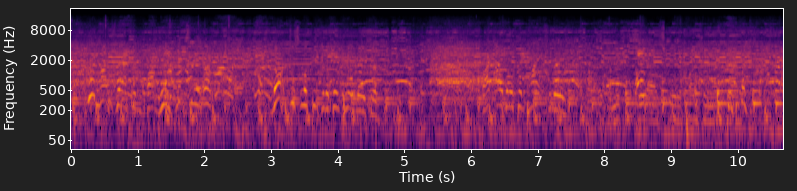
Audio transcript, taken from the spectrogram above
Good hands there from Van Hoof, mixing it up. Not just looking for the big haymaker. Right elbow from Payak Samui. There.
